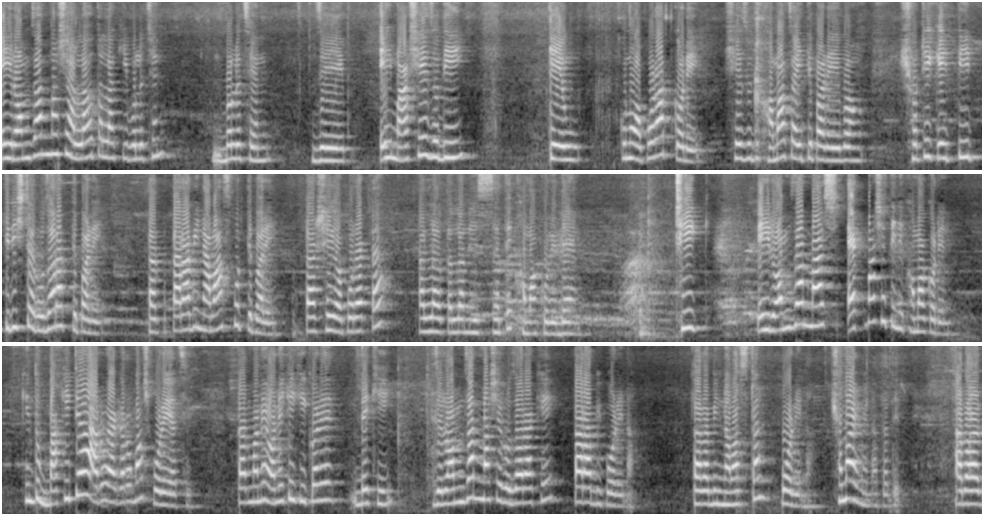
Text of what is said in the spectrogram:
এই রমজান মাসে আল্লাহ তাল্লাহ কি বলেছেন? বলেছেন যে এই মাসে যদি কেউ কোনো অপরাধ করে সে যদি ক্ষমা চাইতে পারে এবং সঠিক এই তিরিশটা রোজা রাখতে পারে তার তারাবি নামাজ পড়তে পারে, তার সেই অপরাধটা আল্লাহ তাল্লাহ নিজ সাথে ক্ষমা করে দেন। ঠিক এই রমজান মাস এক মাসে তিনি ক্ষমা করেন, কিন্তু বাকিটা আরও এগারো মাস পড়ে আছে। তার মানে অনেকেই কি করে, দেখি যে রমজান মাসে রোজা রাখে, তারাবি পড়ে না। তারাবির নামাজটা পড়ে না, সময় হয় না তাদের। আবার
